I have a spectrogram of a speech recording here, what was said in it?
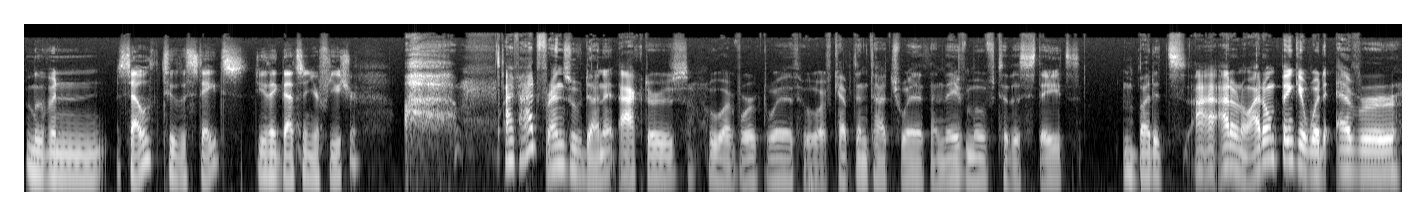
moving south to the states? Do you think that's in your future? I've had friends who've done it, actors who I've worked with, who I've kept in touch with, and they've moved to the states. But it's I, I don't know. I don't think it would ever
